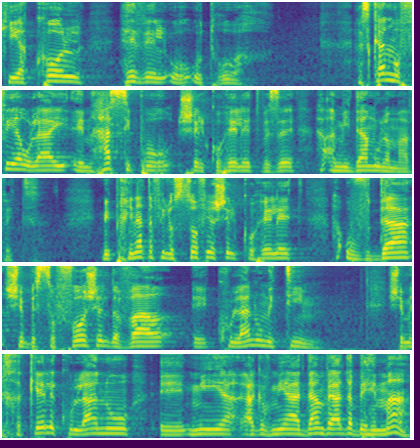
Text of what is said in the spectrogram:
כי הכל הבל ורעות רוח. אז כאן מופיע אולי הסיפור של קהלת, וזה העמידה מול המוות. מבחינת הפילוסופיה של קהלת, העובדה שבסופו של דבר אה, כולנו מתים, שמחכה לכולנו, אה, אגב, מהאדם ועד הבהמה,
